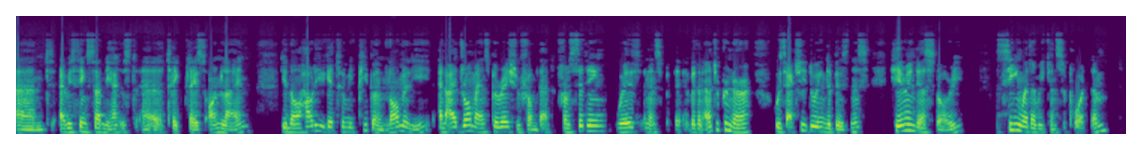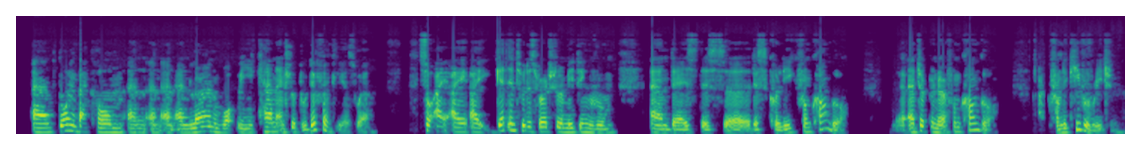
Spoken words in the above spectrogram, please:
and everything suddenly had to uh, take place online. You know, how do you get to meet people normally? And I draw my inspiration from that, from sitting with an with an entrepreneur who's actually doing the business, hearing their story, seeing whether we can support them, and going back home and and, and, and learn what we can and should do differently as well. So I, I, I get into this virtual meeting room, and there's this uh, this colleague from Congo, entrepreneur from Congo, from the Kivu region,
